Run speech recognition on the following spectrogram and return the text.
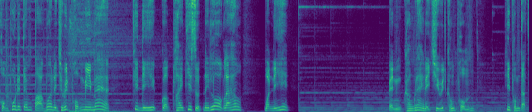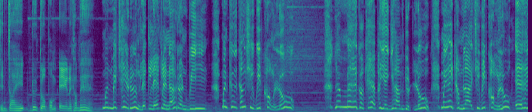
ผมพูดได้เต็มปากว่าในชีวิตผมมีแม่ที่ดีกว่าใครที่สุดในโลกแล้ว วันนี้ เป็นครั้งแรกในชีวิตของผม ที่ผมตัดสินใจด้วยตัวผมเองนะครับแม่ มันไม่ใช่เรื่องเล็กๆ เลยนะรันวี มันคือทั้งชีวิตของลูก และแม่ก็แค่พยายามหยุดลูกไม่ให้ทำลายชีวิตของลูกเอง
